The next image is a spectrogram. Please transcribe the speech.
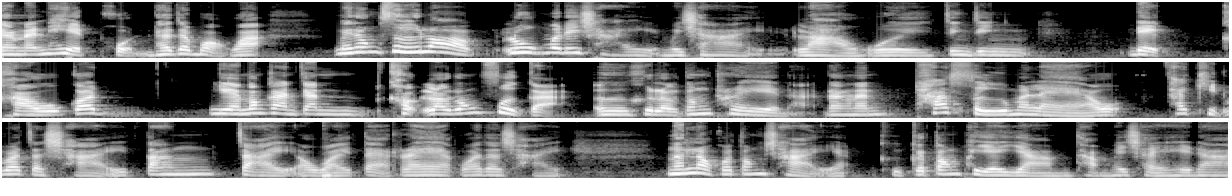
ดังนั้นเหตุผลถ้าจะบอกว่า ไม่ต้องซื้อหรอกลูกไม่ได้ใช้ไม่ใช่เราเว้ยจริง ๆ เด็กเขาก็ยังต้องการกันเราต้องฝึกอะ่ะเออคือเราต้องเทรนอะ่ะ ดังนั้นถ้าซื้อมาแล้ว ถ้าคิดว่าจะใช้ตั้งใจเอาไว้แต่แรกว่าจะใช้งั้นเราก็ต้องใช้อะคือก็ต้องพยายามทำให้ใช้ให้ได้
